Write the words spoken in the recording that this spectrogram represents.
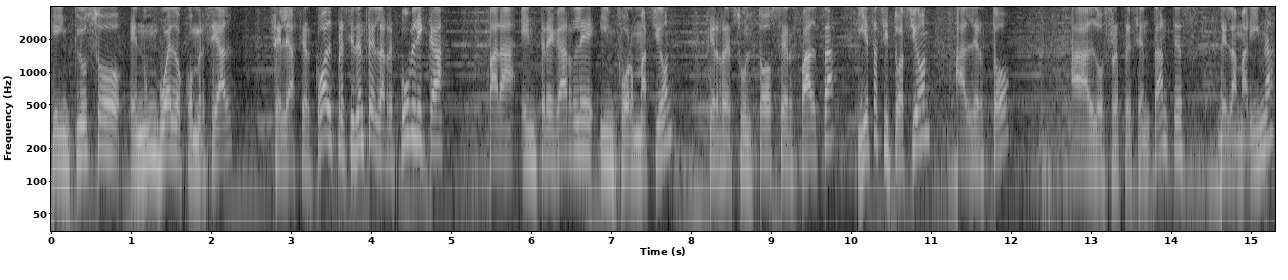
que incluso en un vuelo comercial se le acercó al presidente de la República para entregarle información que resultó ser falsa y esa situación alertó a los representantes de la Marina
